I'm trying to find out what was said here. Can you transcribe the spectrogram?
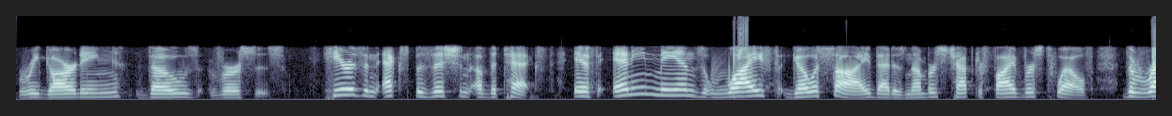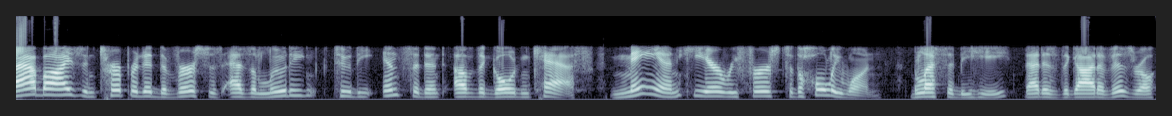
regarding those verses. Here is an exposition of the text. If any man's wife go aside, that is Numbers chapter 5, verse 12, the rabbis interpreted the verses as alluding to the incident of the golden calf. Man here refers to the Holy One. Blessed be he, that is the God of Israel,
